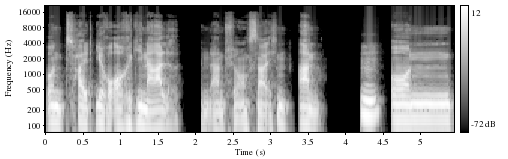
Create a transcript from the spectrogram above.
und halt ihre Originale, in Anführungszeichen, an. Mhm. Und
